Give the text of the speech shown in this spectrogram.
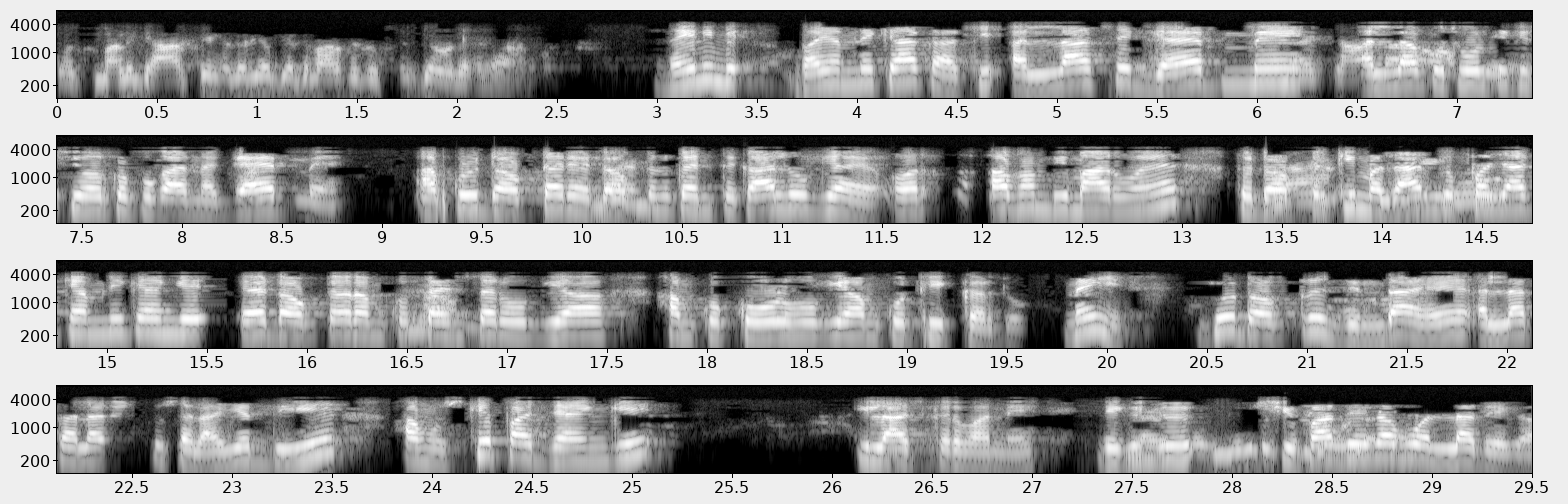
तो तो सिर के हो जाएगा। नहीं नहीं भाई हमने क्या कहा कि अल्लाह से गैब में अल्लाह को छोड़ के किसी और को पुकारना गैब में। अब कोई डॉक्टर है डॉक्टर का इंतकाल हो गया है और अब हम बीमार हुए हैं तो डॉक्टर की मजार के ऊपर जाके हम नहीं कहेंगे ए डॉक्टर हमको कैंसर हो गया हमको कोड़ हो गया हमको ठीक कर दो। नहीं जो डॉक्टर ज़िंदा है अल्लाह ताला ने उसको सलाहियत दी है हम उसके पास जाएँगे इलाज करवाने। लेकिन जो शिफा देगा वो अल्लाह देगा।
